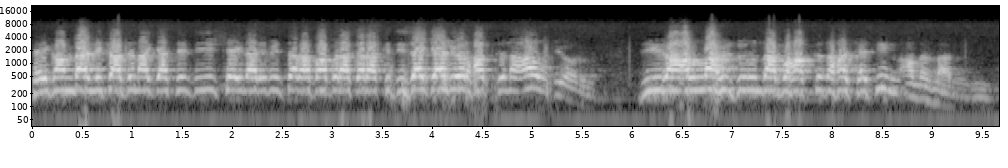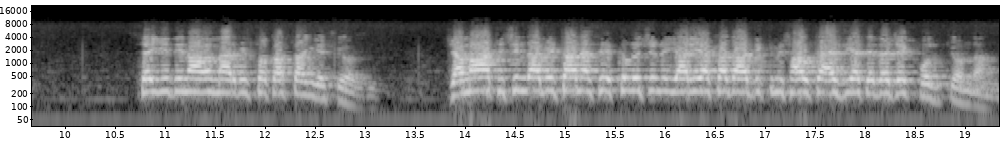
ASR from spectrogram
peygamberlik adına getirdiği şeyleri bir tarafa bırakarak dize geliyor, hakkını al diyor. Zira Allah huzurunda bu hakkı daha kesin alırlar. Seyyidina Ömer bir sokaktan geçiyor. Cemaat içinde bir tanesi kılıcını yarıya kadar dikmiş halka eziyet edecek pozisyondan.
